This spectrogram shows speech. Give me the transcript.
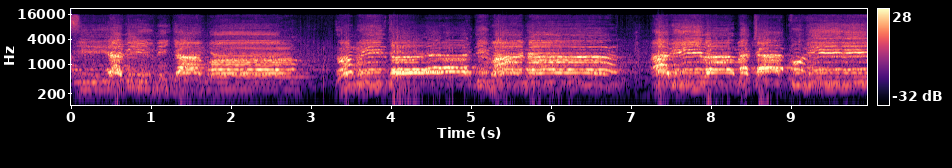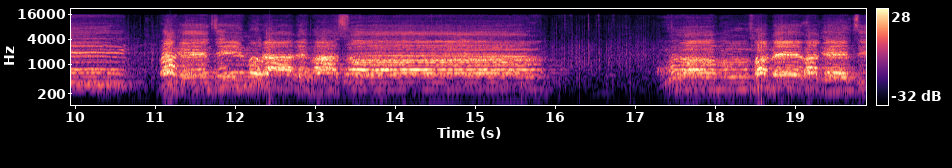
hasi y'ab'imiryango no mu itorero ry'imana abiba amacakubiri bagenzi murabe maso. Uwo muvame bagenzi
